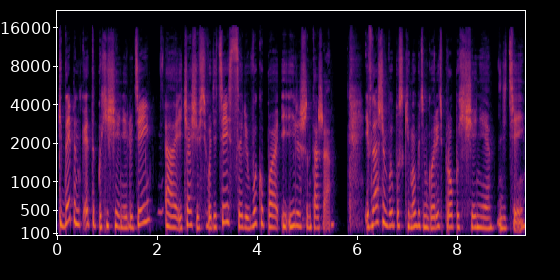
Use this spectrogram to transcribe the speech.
Киднеппинг — это похищение людей, а, и чаще всего детей с целью выкупа и или шантажа. И в нашем выпуске мы будем говорить про похищение детей.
